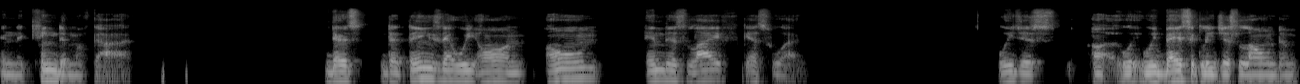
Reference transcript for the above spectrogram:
in the kingdom of God? There's the things that we own own in this life, guess what? we just uh, we, we basically just loaned them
